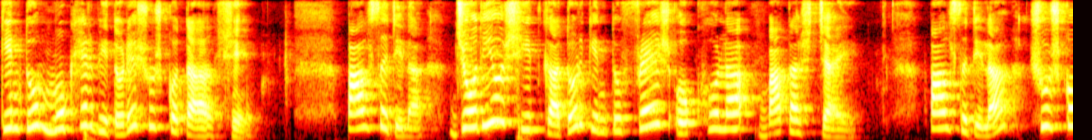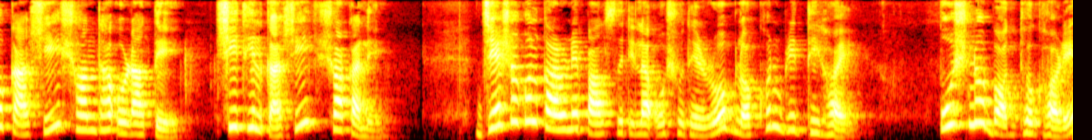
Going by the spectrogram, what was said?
কিন্তু মুখের ভিতরে শুষ্কতা আসে। পালসেটিলা যদিও শীতকাতর কিন্তু ফ্রেশ ও খোলা বাতাস চায়। পালসেটিলা শুষ্ক কাশি সন্ধ্যা ও রাতে, শিথিল কাশি সকালে। যে সকল কারণে পালসেটিলা ওষুধের রোগ লক্ষণ বৃদ্ধি হয়। উষ্ণবদ্ধ ঘরে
